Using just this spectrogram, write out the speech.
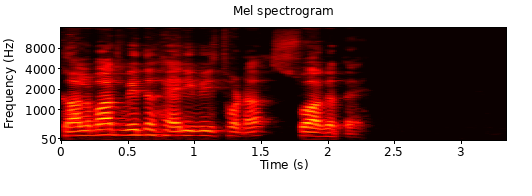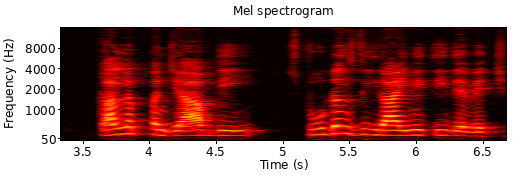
ਗੱਲਬਾਤ ਵਿਦ ਹੈਰੀ ਵਿੱਚ ਤੁਹਾਡਾ ਸਵਾਗਤ ਹੈ। ਕੱਲ ਪੰਜਾਬ ਦੀ ਸਟੂਡੈਂਟਸ ਦੀ ਰਾਜਨੀਤੀ ਦੇ ਵਿੱਚ,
